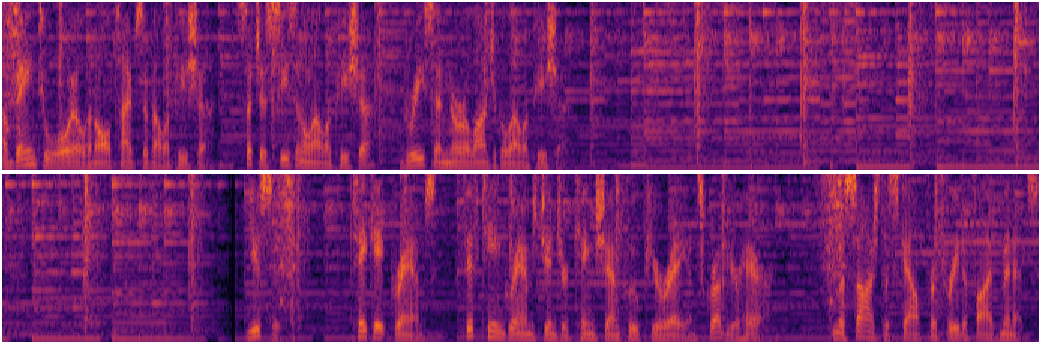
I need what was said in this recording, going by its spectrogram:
A bane to oil and all types of alopecia, such as seasonal alopecia, grease and neurological alopecia. Usage. Take 8 grams, 15 grams ginger king shampoo puree and scrub your hair. Massage the scalp for 3 to 5 minutes.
